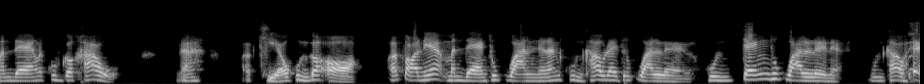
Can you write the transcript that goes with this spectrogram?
มันแดงแล้วคุณก็เข้า นะเขียวคุณก็ออกแล้วตอนเนี้ยมันแดงทุกวันฉะนั้นคุณเข้าได้ทุกวันเลย คุณเจ๊งทุกวันเลยเนี่ย คุณเข้าได้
